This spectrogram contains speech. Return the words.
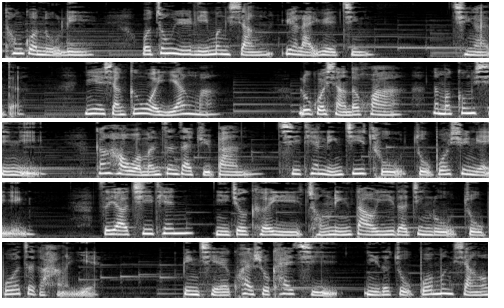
通过努力，我终于离梦想越来越近。亲爱的，你也想跟我一样吗？如果想的话，那么恭喜你。刚好我们正在举办七天零基础主播训练营，只要七天，你就可以从零到一的进入主播这个行业，并且快速开启你的主播梦想哦。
